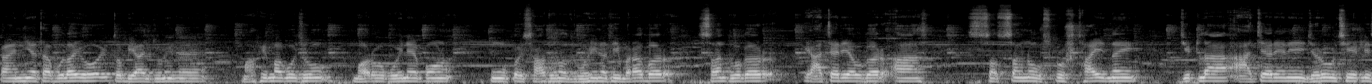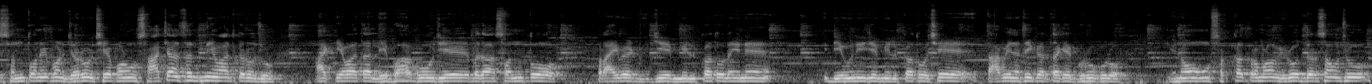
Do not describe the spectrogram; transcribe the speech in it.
કાંઈ અન્યથા બોલાયું હોય તો બે હાથ જોડીને માફી માગું છું. મારો કોઈને પણ હું કોઈ સાધુનો દ્રોહી નથી. બરાબર? સંત વગર કે આચાર્ય વગર આ સત્સંગનો ઉત્કૃષ્ટ થાય નહીં. જેટલા આચાર્યની જરૂર છે, એટલી સંતોની પણ જરૂર છે. પણ હું સાચા સંતની વાત કરું છું. આ કહેવાતા લેભાગુ જે બધા સંતો પ્રાઇવેટ જે મિલકતો લઈને, દેવની જે મિલકતો છે તાબે નથી કરતા કે ગુરુકુલો. એનો હું સખત પ્રમાણમાં વિરોધ દર્શાવું છું.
